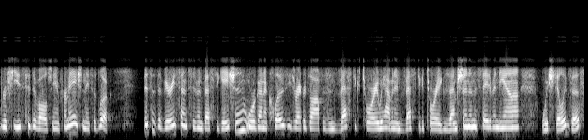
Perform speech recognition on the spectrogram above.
refused to divulge the information. They said, look, this is a very sensitive investigation. We're going to close these records off as investigatory. We have an investigatory exemption in the state of Indiana, which still exists.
